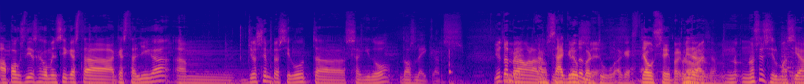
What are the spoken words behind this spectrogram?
a pocs dies que comenci aquesta, aquesta lliga. Um, jo sempre he sigut uh, seguidor dels Lakers. Jo també. Em els sap greu per tu, aquesta. Ja ho sé, però, mira, vaja. no, no sé si el Macià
